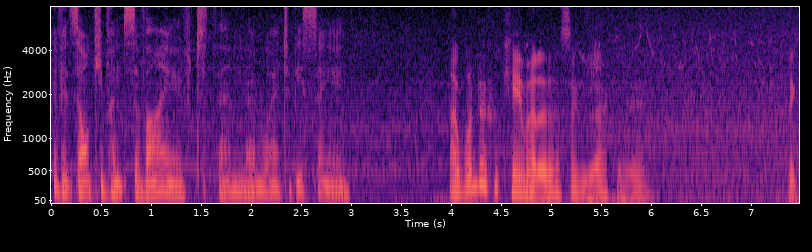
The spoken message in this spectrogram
If its occupant survived, they're nowhere to be seen. I wonder who came out of this exactly. Like,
